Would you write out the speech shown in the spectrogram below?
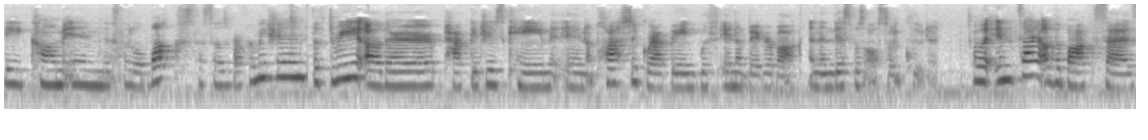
They come in this little box that says Reformation. The three other packages came in a plastic wrapping within a bigger box and then this was also included. So the inside of the box says,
